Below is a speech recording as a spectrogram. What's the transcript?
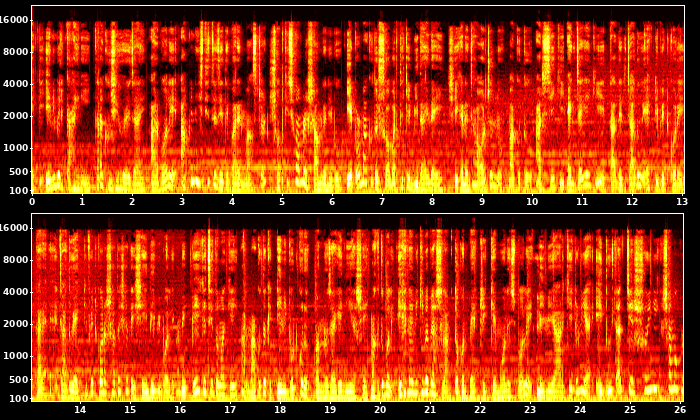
একটি এনিমের কাহিনী, তারা খুশি হয়ে যায়। আর বলে, আপনি নিশ্চিতে যেতে পারেন, মাস্টার। সবকিছু আমরা সামলে নেব। এরপর মাকুতো সবার থেকে বিদায় নেয়। সেখানে যাওয়ার জন্য মাকুতো আর সিকি এক জায়গায় গিয়ে তাদের জাদু অ্যাক্টিভেট করে। তারা জাদু অ্যাক্টিভেট করার সাথে সাথে সেই দেবী বলে, আমি পেয়ে গেছি তোমাকে। আর মাকুতোকে টেলিপোর্ট করে অন্য জায়গায় নিয়ে আসে। মাকুতো বলে, এখানে আমি কীভাবে আসলাম? তখন প্যাট্রিককে মলেশ বলে লিমিয়া আর কেটোনিয়া এই দুই রাজ্যের সৈনিক সামগ্র,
